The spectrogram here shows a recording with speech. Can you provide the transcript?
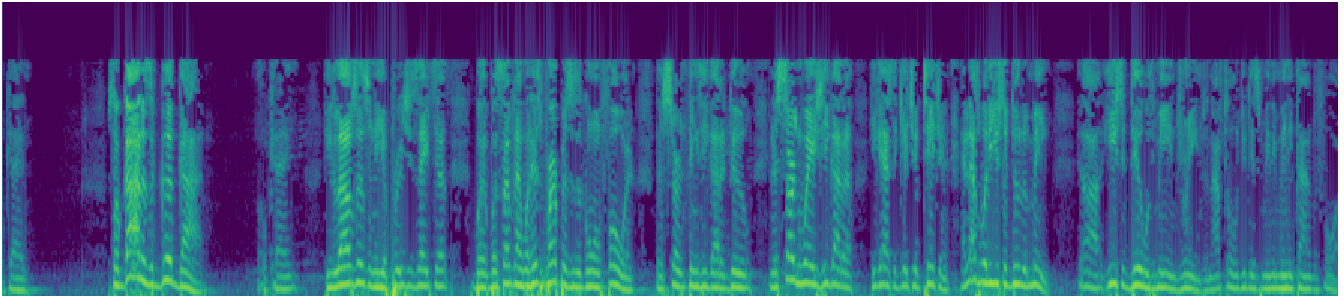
Okay. So God is a good God. Okay. He loves us and he appreciates us. But but sometimes when his purposes are going forward, there's certain things he got to do, and there's certain ways he gotta he has to get your attention, and that's what he used to do to me. Uh, he used to deal with me in dreams, and I've told you this many many times before.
